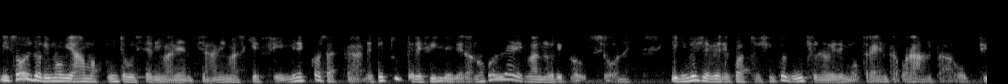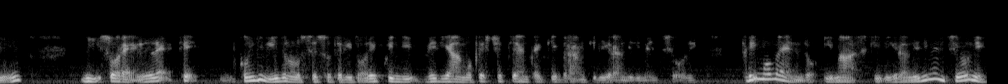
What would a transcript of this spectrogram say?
di solito rimuoviamo appunto questi animali anziani, maschi e femmine, e cosa accade? Che tutte le figlie che erano con lei vanno in riproduzione, quindi invece di avere 4-5 cuccioli ne avremo 30, 40 o più di sorelle che condividono lo stesso territorio e quindi vediamo percettivamente anche i branchi di grandi dimensioni. Rimuovendo i maschi di grandi dimensioni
